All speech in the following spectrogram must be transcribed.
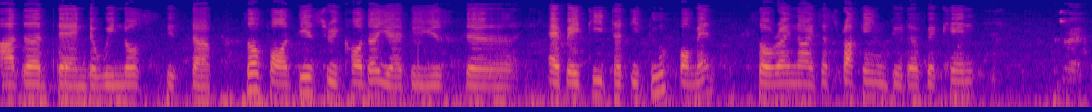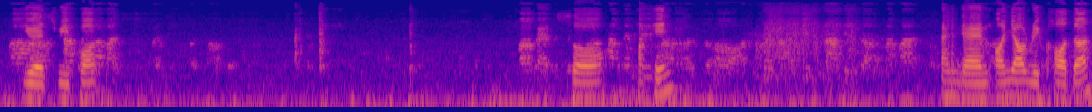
other than the Windows system. So for this recorder you have to use the FAT32 format. So right now I just plug into the backend USB port. So plug in and then on your recorder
